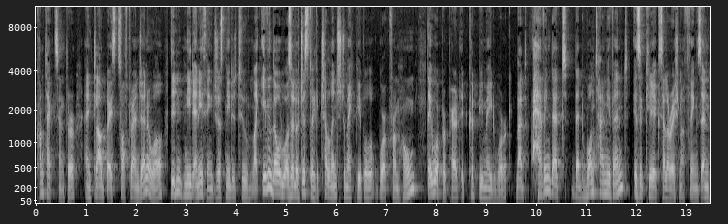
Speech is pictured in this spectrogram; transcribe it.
contact center and cloud based software in general didn't need anything, just needed to, like, even though it was a logistical challenge to make people work from home, they were prepared. It could be made work. But having that, that one time event is a clear acceleration of things. And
